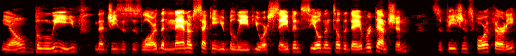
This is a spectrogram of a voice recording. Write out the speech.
you know, believe that Jesus is Lord. The nanosecond you believe, you are saved and sealed until the day of redemption. It's Ephesians 4:30,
